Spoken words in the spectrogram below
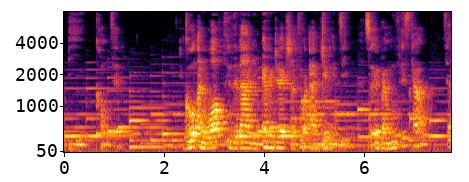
be Go and walk through the land in every direction, for I am giving it to you. So Abraham moved his camp to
